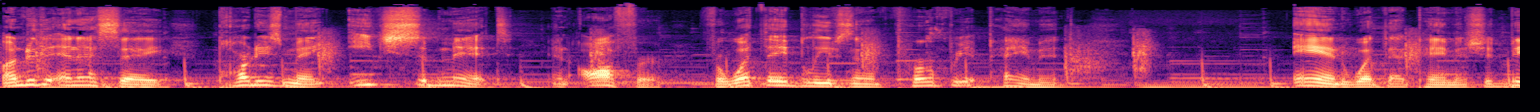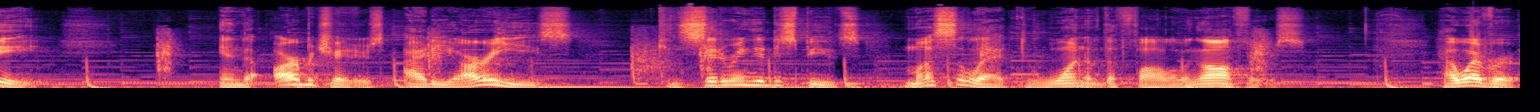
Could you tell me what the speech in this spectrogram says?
Under the NSA, parties may each submit an offer for what they believe is an appropriate payment and what that payment should be. And the arbitrators, IDREs, considering the disputes, must select one of the following offers. However,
